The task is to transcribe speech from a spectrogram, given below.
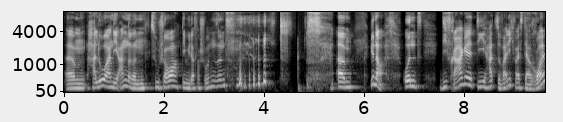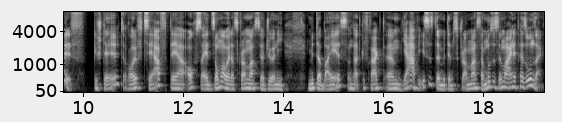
Ähm, hallo an die anderen Zuschauer, die wieder verschwunden sind. ähm, genau. Und die Frage, die hat, soweit ich weiß, der Rolf gestellt, Rolf Zerf, der auch seit Sommer bei der Scrum Master Journey mit dabei ist und hat gefragt, ähm, ja, wie ist es denn mit dem Scrum Master? Muss es immer eine Person sein?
